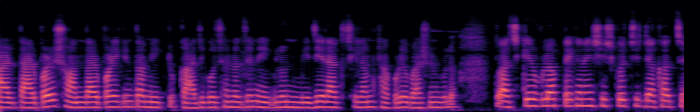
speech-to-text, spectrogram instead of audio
আর তারপরে সন্ধ্যার পরে কিন্তু আমি একটু কাজ গোছানোর জন্য এগুলো মেজে রাখছিলাম ঠাকুরের বাসনগুলো। তো আজকের ব্লগটা এখানে শেষ করছি, দেখা হচ্ছে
